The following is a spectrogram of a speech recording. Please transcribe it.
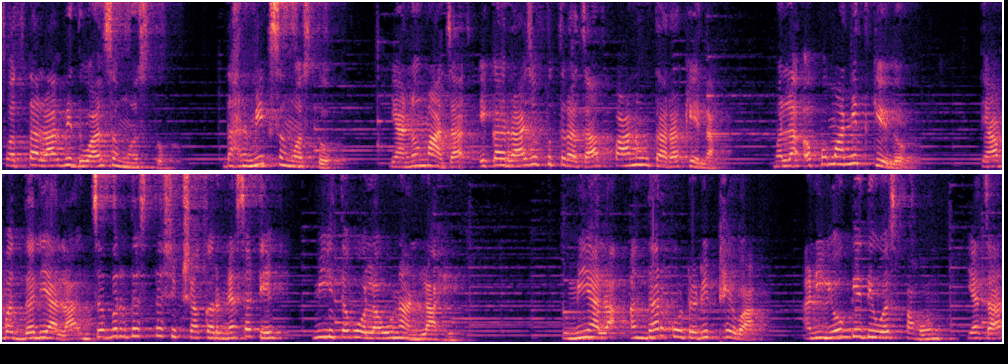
स्वतःला विद्वान समजतो धार्मिक समजतो यानं माझा एका राजपुत्राचा पान उतारा केला. मला अपमानित केलं. त्याबद्दल याला जबरदस्त शिक्षा करण्यासाठी मी इथं बोलावून आणलं आहे. तुम्ही याला अंधार कोठडीत ठेवा आणि योग्य दिवस पाहून याचा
